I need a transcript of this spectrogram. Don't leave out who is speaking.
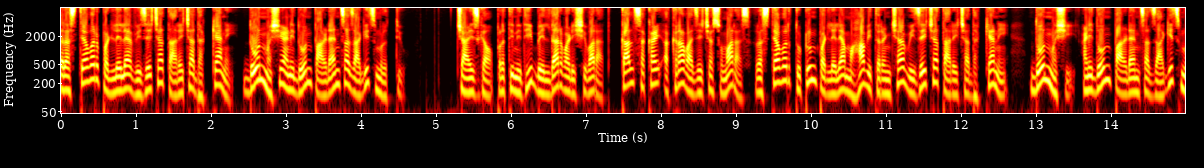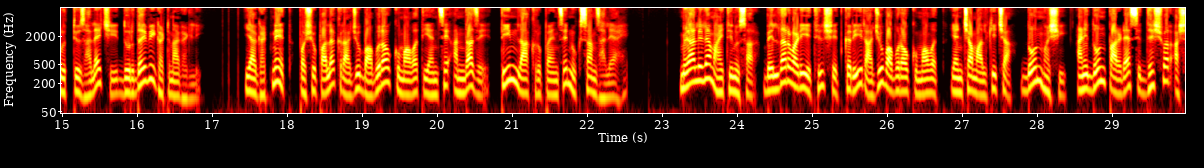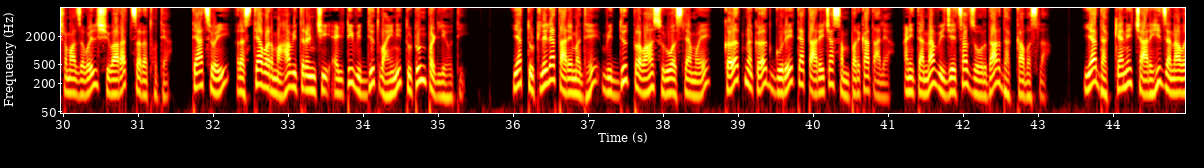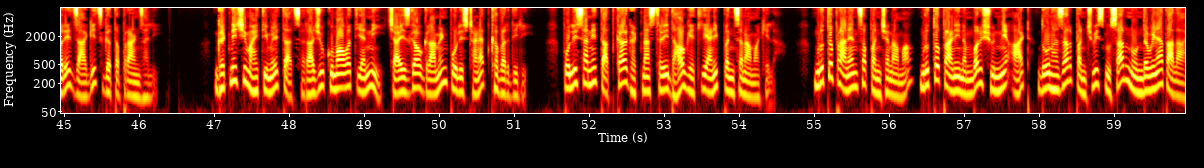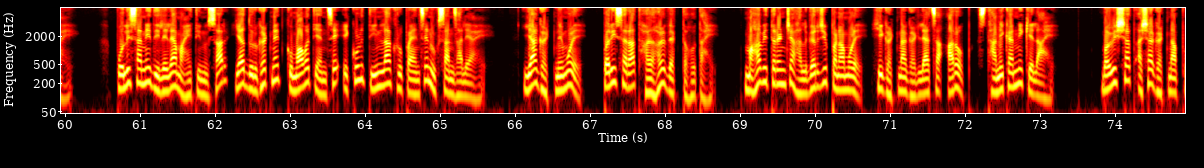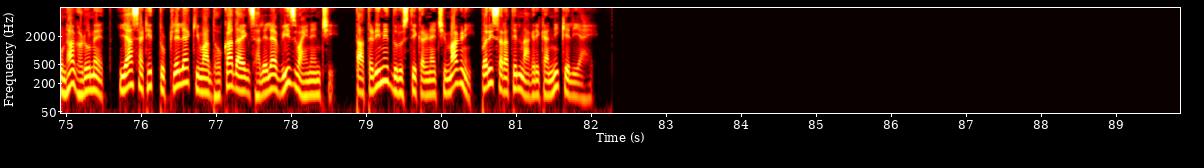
Speaker 1: रस्त्यावर पडलेल्या विजेच्या तारेच्या धक्क्याने दोन म्हशी आणि दोन पारड्यांचा जागीच मृत्यू. चाळीसगाव प्रतिनिधी बेलदारवाडी शिवारात काल सकाळी अकरा वाजेच्या सुमारास रस्त्यावर तुटून पडलेल्या महावितरणच्या विजेच्या तारेच्या धक्क्याने दोन म्हशी आणि दोन पारड्यांचा जागीच मृत्यू झाल्याची दुर्दैवी घटना घडली. या घटनेत पशुपालक राजू बाबुराव कुमावत यांचे अंदाजे तीन लाख रुपयांचे नुकसान झाले आहे. मिळालेल्या माहितीनुसार बेलदारवाडी येथील शेतकरी राजू बाबूराव कुमावत यांच्या मालकीच्या दोन म्हशी आणि दोन पारड्या सिद्धेश्वर आश्रमाजवळील शिवारात चरत होत्या. त्याचवेळी रस्त्यावर महावितरणची एलटी विद्युत वाहिनी तुटून पडली होती. या तुटलेल्या तारेमध्ये विद्युत प्रवाह सुरू असल्यामुळे कळत नकळत गुरे त्या तारेच्या संपर्कात आल्या आणि त्यांना विजेचा जोरदार धक्का बसला. या धक्क्याने चारही जनावरे जागीच गतप्राण झाली. घटनेची माहिती मिळताच राजू कुमावत यांनी चाळीसगाव ग्रामीण पोलीस ठाण्यात खबर दिली. पोलिसांनी तात्काळ घटनास्थळी धाव घेतली आणि पंचनामा केला. मृत प्राण्यांचा पंचनामा मृत प्राणी नंबर शून्य आठ दोन हजार पंचवीसनुसार नोंदविण्यात आला आहे. पोलिसांनी दिलेल्या माहितीनुसार या दुर्घटनेत कुमावत यांचे एकूण तीन लाख रुपयांचे नुकसान झाले आहे. या घटनेमुळे परिसरात हळहळ व्यक्त होत आहे. महावितरणच्या हलगर्जीपणामुळे ही घटना घडल्याचा आरोप स्थानिकांनी केला आहे. भविष्यात अशा घटना पुन्हा घडू नयेत यासाठी तुटलेल्या किंवा धोकादायक झालेल्या वीज वाहिन्यांची तातडीने दुरुस्ती करण्याची मागणी परिसरातील नागरिकांनी केली आहे.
